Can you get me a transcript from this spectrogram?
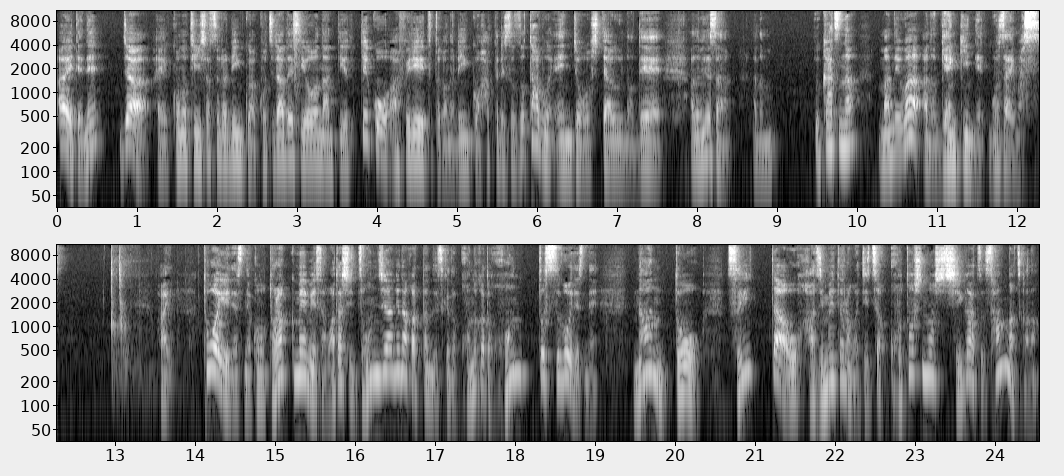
あえてね、じゃあ、えこの T シャツのリンクはこちらですよなんて言ってこうアフィリエイトとかのリンクを貼ったりすると多分炎上しちゃうのであの皆さんあのうかつな真似はあの現金でございます。はいとはいえですねこのトラック命名さん私存じ上げなかったんですけどこの方ほんとすごいですね。なんとツイッターを始めたのが実は今年の4月3月かな？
